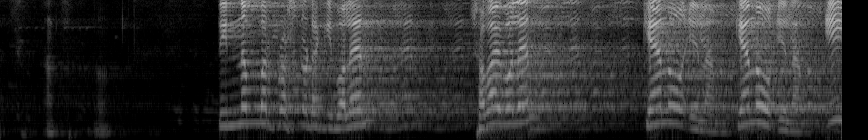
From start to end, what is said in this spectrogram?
আচ্ছা, আচ্ছা। তিন নম্বর প্রশ্নটা কি বলেন? সবাই বলেন কেন এলাম কেন এলাম? এই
